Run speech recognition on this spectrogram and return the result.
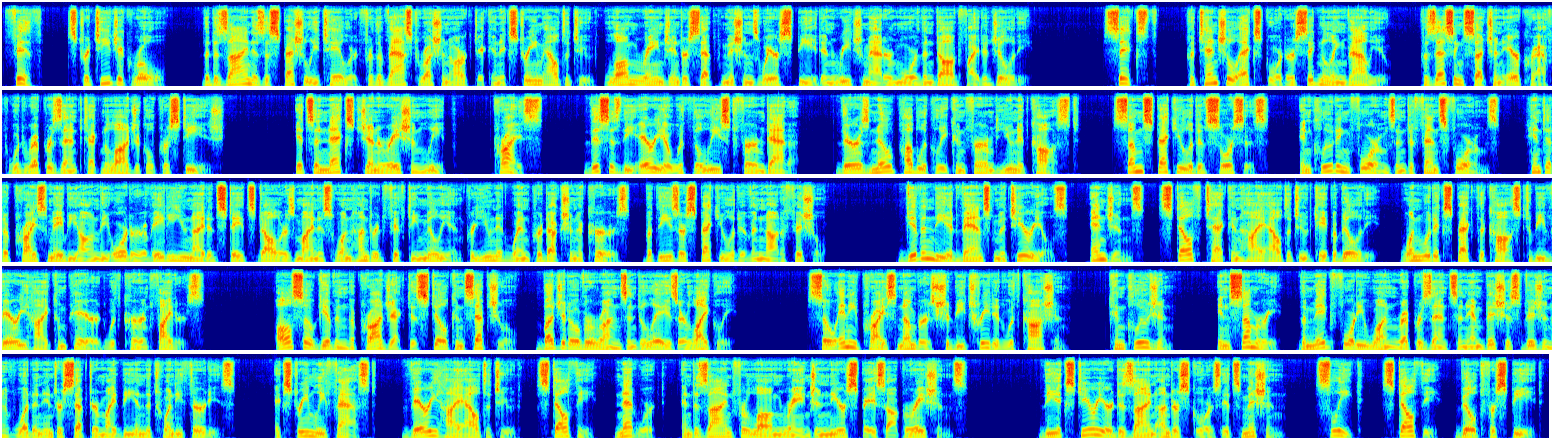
Fifth, strategic role. The design is especially tailored for the vast Russian Arctic and extreme altitude, long-range intercept missions where speed and reach matter more than dogfight agility. Sixth, potential export or signaling value. Possessing such an aircraft would represent technological prestige. It's a next-generation leap. Price. This is the area with the least firm data. There is no publicly confirmed unit cost. Some speculative sources, including forums and defense forums, hint at a price maybe on the order of 80 United States dollars minus 150 million per unit when production occurs, but these are speculative and not official. Given the advanced materials, engines, stealth tech and high altitude capability, one would expect the cost to be very high compared with current fighters. Also given the project is still conceptual, budget overruns and delays are likely. So any price numbers should be treated with caution. Conclusion. In summary, the MiG-41 represents an ambitious vision of what an interceptor might be in the 2030s. Extremely fast, very high altitude, stealthy, networked, and designed for long-range and near-space operations. The exterior design underscores its mission. Sleek, stealthy, built for speed.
